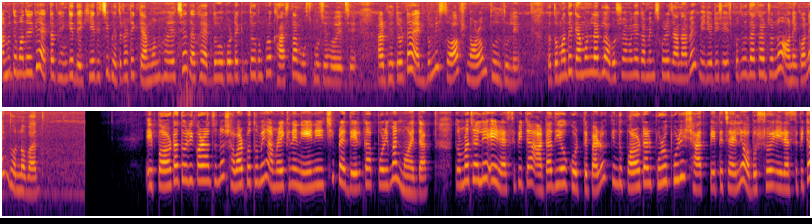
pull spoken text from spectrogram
আমি তোমাদেরকে একটা ভেঙে দেখিয়ে দিচ্ছি, ভেতরটা ঠিক কেমন হয়েছে। দেখো, একদম উপরটা কিন্তু একদম পুরো খাস্তা মুচমুচে হয়েছে। আর ভেতরটা একদমই সফট নরম, তুলতুলে। তো তোমাদের কেমন লাগল অবশ্যই আমাকে কমেন্টস করে জানাবে। ভিডিওটি শেষ পর্যন্ত দেখার জন্য অনেক অনেক ধন্যবাদ। এই পরোটা তৈরি করার জন্য সবার প্রথমেই আমরা এখানে নিয়ে নিয়েছি প্রায় দেড় কাপ পরিমাণ ময়দা। তোমরা চাইলে এই রেসিপিটা আটা দিয়েও করতে পারো, কিন্তু পরোটার পুরোপুরি স্বাদ পেতে চাইলে অবশ্যই এই রেসিপিটা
